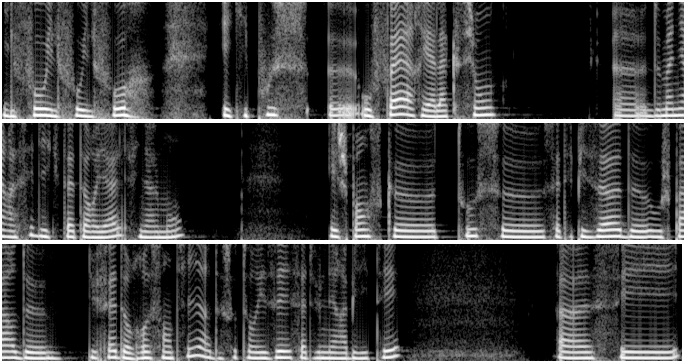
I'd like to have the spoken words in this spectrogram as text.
il faut, il faut, il faut, et qui poussent euh, au faire et à l'action de manière assez dictatoriale finalement. Et je pense que tout cet épisode où je parle de, du fait de ressentir, de s'autoriser cette vulnérabilité, c'est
